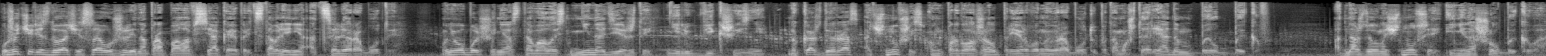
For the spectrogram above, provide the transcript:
Уже через два часа у Жилина пропало всякое представление о цели работы. У него больше не оставалось ни надежды, ни любви к жизни. Но каждый раз, очнувшись, он продолжал прерванную работу, потому что рядом был Быков. Однажды он очнулся и не нашел Быкова.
